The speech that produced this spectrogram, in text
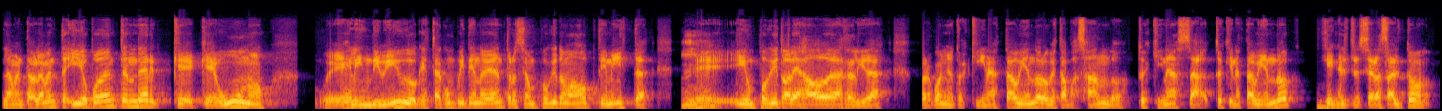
Lamentablemente, y yo puedo entender que, que uno, el individuo que está compitiendo ahí adentro, sea un poquito más optimista eh, y un poquito alejado de la realidad. Pero coño, tu esquina está viendo lo que está pasando. Tu esquina, tu esquina está viendo que en el tercer asalto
